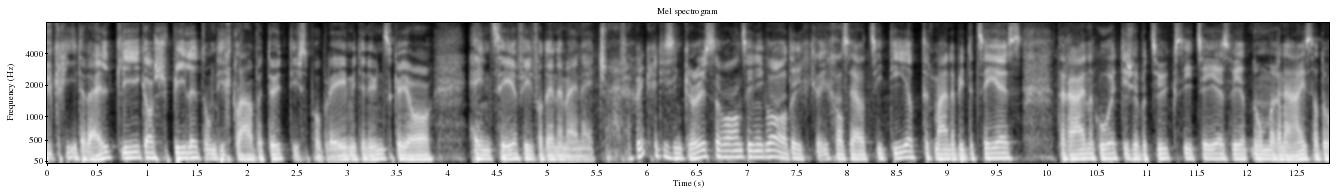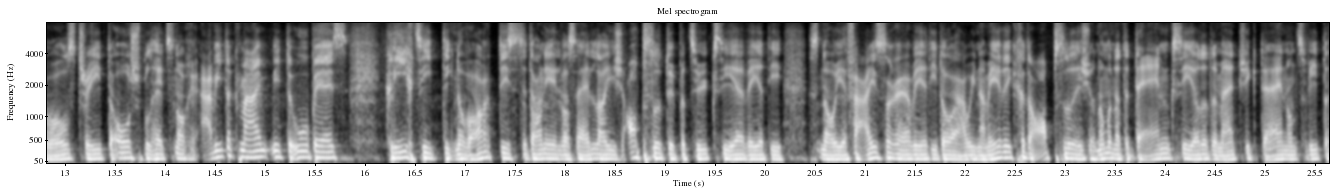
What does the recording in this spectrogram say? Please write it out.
wirklich in der Weltliga spielen. Und ich glaube, dort ist das Problem. In den 90er Jahren haben sehr viele von diesen Managern einfach wirklich, die sind grösser wahnsinnig geworden. Ich, ich habe es ja auch zitiert. Ich meine, bei der CS, der Rainer Gut ist überzeugt CS wird Nummer eins an der Wall Street. Der Ospel hat es nachher auch wieder gemeint mit der UBS. Gleichzeitig Novartis, der Daniel Vasella, ist absolut überzeugt er werde das neue Pfizer, er werde da auch in Amerika, der absolut ist ja nur noch der Dan gewesen, oder der Magic Dan und so weiter.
